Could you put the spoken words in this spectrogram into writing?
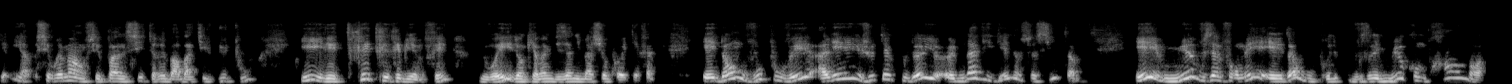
il y a c'est vraiment, c'est pas un site rébarbatif du tout, et il est très très très bien fait. Vous voyez, donc il y a même des animations qui ont été faites. Et donc vous pouvez aller jeter un coup d'œil, euh, naviguer dans ce site et mieux vous informer et donc vous, allez mieux comprendre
